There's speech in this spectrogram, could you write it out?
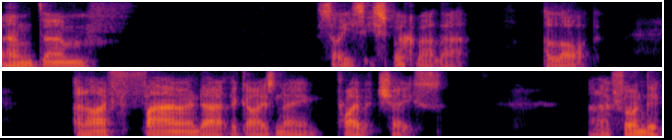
and um, so he, he spoke about that a lot. And I found out the guy's name, Private Chase. And I phoned the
